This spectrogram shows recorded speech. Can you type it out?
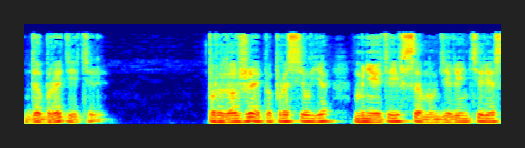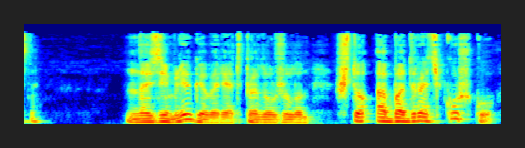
добродетели. «Продолжай», — попросил я, — «мне это и в самом деле интересно». «На земле, говорят», — продолжил он, — «что ободрать кошку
